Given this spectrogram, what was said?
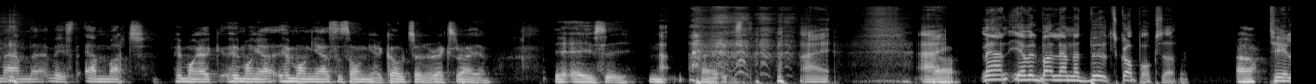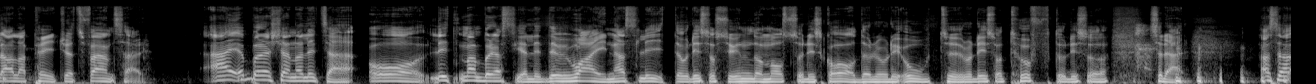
men, visst, en match. Hur många, hur, många, hur många säsonger coachade Rex Ryan i AFC? Mm. Ah. Nej, Nej. Nej. Ja. Men jag vill bara lämna ett budskap också. Till alla Patriots-fans här nej, jag börjar känna lite så här, åh, lite, man börjar se lite, det whinas lite och det är så synd om oss och det är skador och det är otur och det är så tufft och det är så sådär. Alltså,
